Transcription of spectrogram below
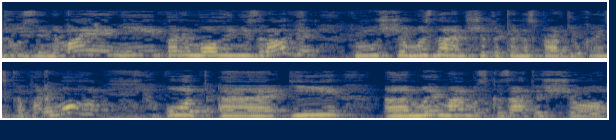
Друзі, немає ні перемоги, ні зради, тому що ми знаємо, що таке насправді українська перемога. От і ми маємо сказати, що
